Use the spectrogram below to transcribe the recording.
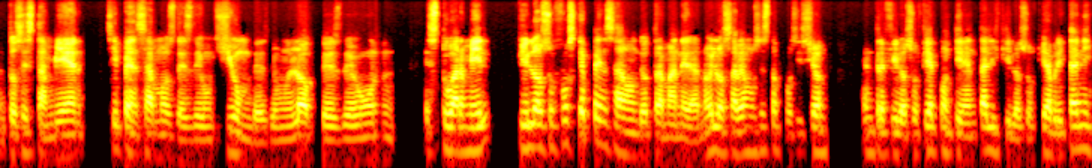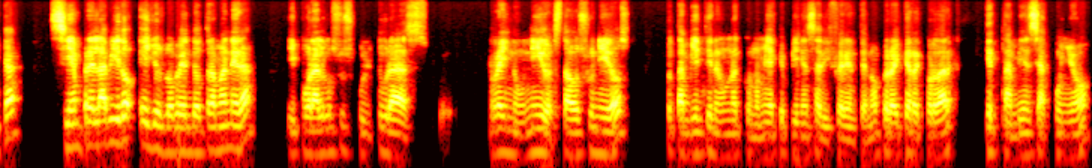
entonces también si pensamos desde un Hume, desde un Locke, desde un Stuart Mill, filósofos que pensaron de otra manera, ¿no? Y lo sabemos, esta oposición entre filosofía continental y filosofía británica siempre la ha habido, ellos lo ven de otra manera y por algo sus culturas, Reino Unido, Estados Unidos, pues también tienen una economía que piensa diferente, ¿no? Pero hay que recordar que también se acuñó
